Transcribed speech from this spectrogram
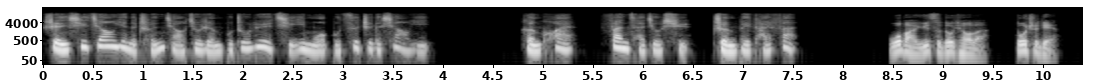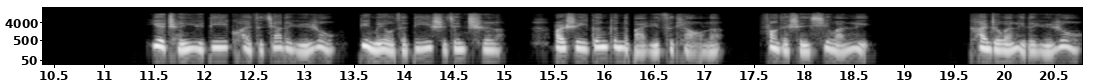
沈西娇艳的唇角就忍不住掠起一抹不自知的笑意。很快，饭菜就绪，准备开饭。我把鱼刺都挑了，多吃点。叶晨玉第一筷子夹的鱼肉，并没有在第一时间吃了，而是一根根的把鱼刺挑了，放在沈西碗里。看着碗里的鱼肉，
